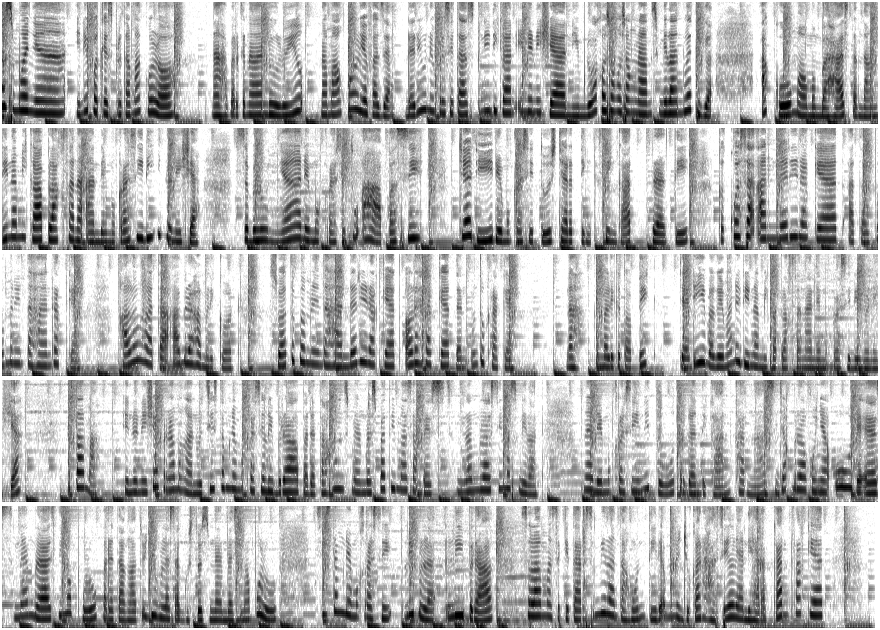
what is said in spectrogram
Halo semuanya, ini podcast pertamaku loh. Nah, perkenalan dulu yuk. Nama aku Lia Faza dari Universitas Pendidikan Indonesia NIM 2006923. Aku mau membahas tentang dinamika pelaksanaan demokrasi di Indonesia. Sebelumnya, demokrasi itu apa sih? Jadi, demokrasi itu secara singkat berarti kekuasaan dari rakyat atau pemerintahan rakyat. Kalau kata Abraham Lincoln, suatu pemerintahan dari rakyat, oleh rakyat, dan untuk rakyat. Nah, kembali ke topik. Jadi, bagaimana dinamika pelaksanaan demokrasi di Indonesia? Pertama, Indonesia pernah menganut sistem demokrasi liberal pada tahun 1945 sampai 1959. Nah, demokrasi ini tuh tergantikan karena sejak berlakunya UUDS 1950 pada tanggal 17 Agustus 1950, Sistem demokrasi liberal, selama sekitar 9 tahun tidak menunjukkan hasil yang diharapkan rakyat.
